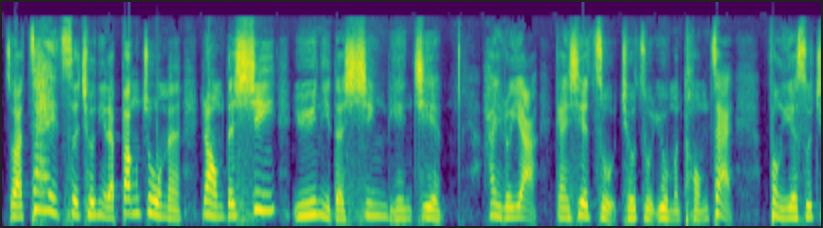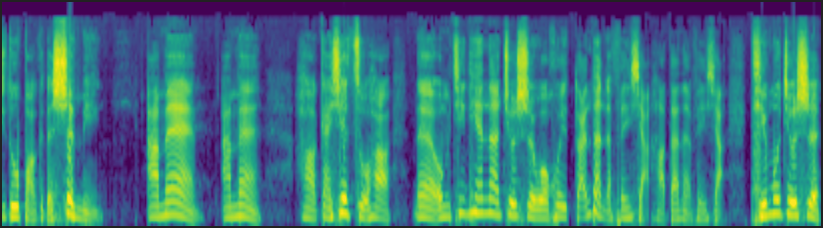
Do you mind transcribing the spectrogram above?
主啊，再一次求你来帮助我们，让我们的心与你的心连接。哈利路亚，感谢主，求主与我们同在，奉耶稣基督宝贵的圣名，阿门，阿门。好，感谢主哈。那我们今天呢，就是我会短短的分享哈，短短分享，题目就是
